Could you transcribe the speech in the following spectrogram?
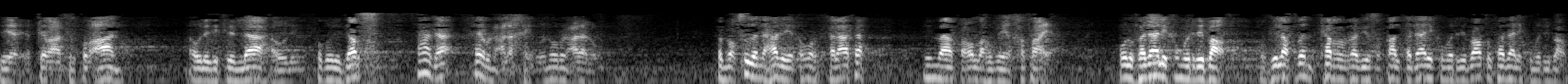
لقراءة القرآن أو لذكر الله أو لفضول درس فهذا خير على خير ونور على نور. فالمقصود أن هذه الأمور الثلاثة مما يرفع الله به الخطايا. قولوا فذلكم الرباط. وفي لفظ كرر النبي صلى الله عليه وسلم قال فذلكم الرباط وفذلكم الرباط.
